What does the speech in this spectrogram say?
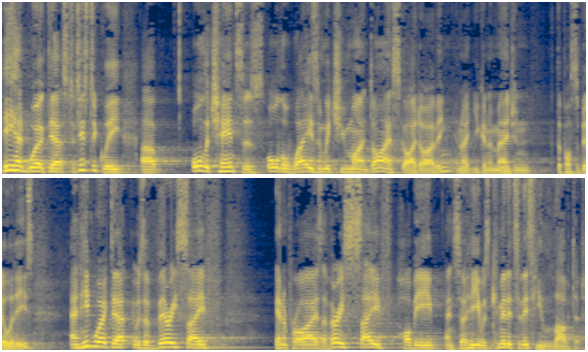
he had worked out statistically uh, all the chances, all the ways in which you might die skydiving, and uh, you can imagine the possibilities. And he'd worked out it was a very safe enterprise, a very safe hobby, and so he was committed to this. He loved it.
